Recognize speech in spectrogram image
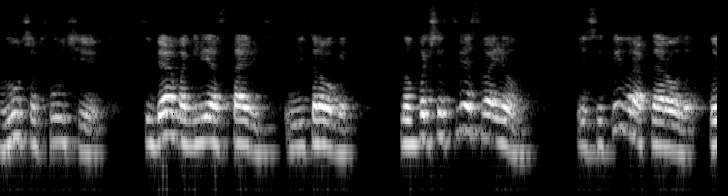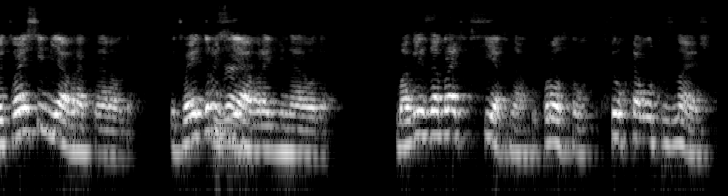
в лучшем случае, тебя могли оставить и не трогать. Но в большинстве своем, если ты враг народа, то и твоя семья враг народа. И твои друзья да. враги народа. Могли забрать всех, нахуй, просто вот всех, кого ты знаешь.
